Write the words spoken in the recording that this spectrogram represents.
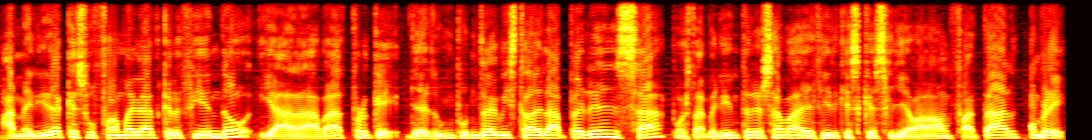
a medida que su fama iba creciendo y a la vez porque desde un punto de vista de la prensa, pues también interesaba decir que es que se llevaban fatal. Hombre,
